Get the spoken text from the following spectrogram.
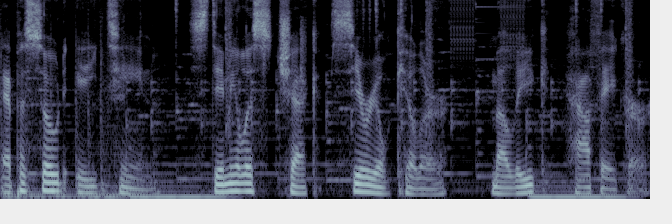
Episode 18 Stimulus Check Serial Killer Malik Halfacre.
